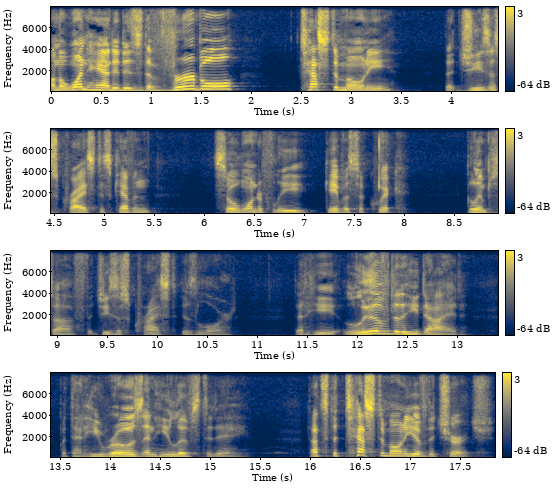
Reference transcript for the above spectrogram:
On the one hand, it is the verbal testimony that Jesus Christ, as Kevin so wonderfully gave us a quick glimpse of, that Jesus Christ is Lord, that he lived, that he died, but that he rose and he lives today. That's the testimony of the church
